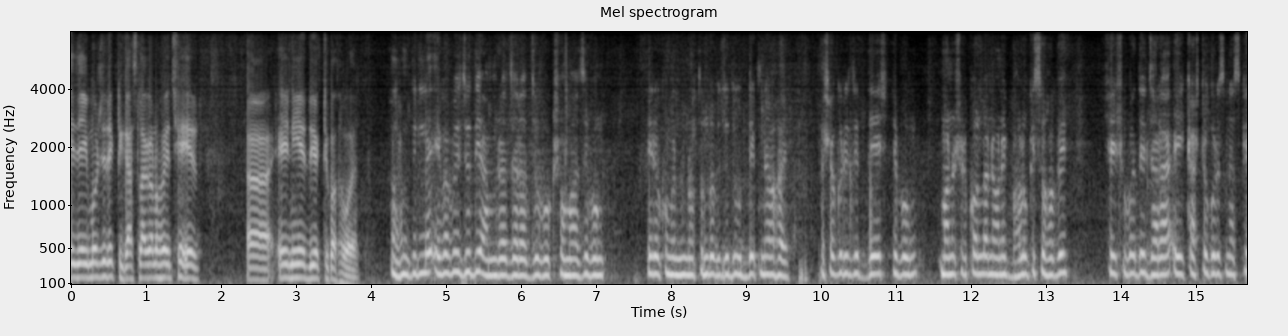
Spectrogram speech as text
এই যে এই মসজিদে একটি গাছ লাগানো হয়েছে এর এই নিয়ে দু একটি কথা বলেন। আলহামদুলিল্লাহ এভাবে যদি আমরা যারা যুবক সমাজ এবং এরকম নতুনভাবে যদি উদ্যোগ নেওয়া হয় আশা করি যে দেশ এবং মানুষের কল্যাণে অনেক ভালো কিছু হবে। সেই সুবাদে যারা এই কাজটা করেছেন আজকে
